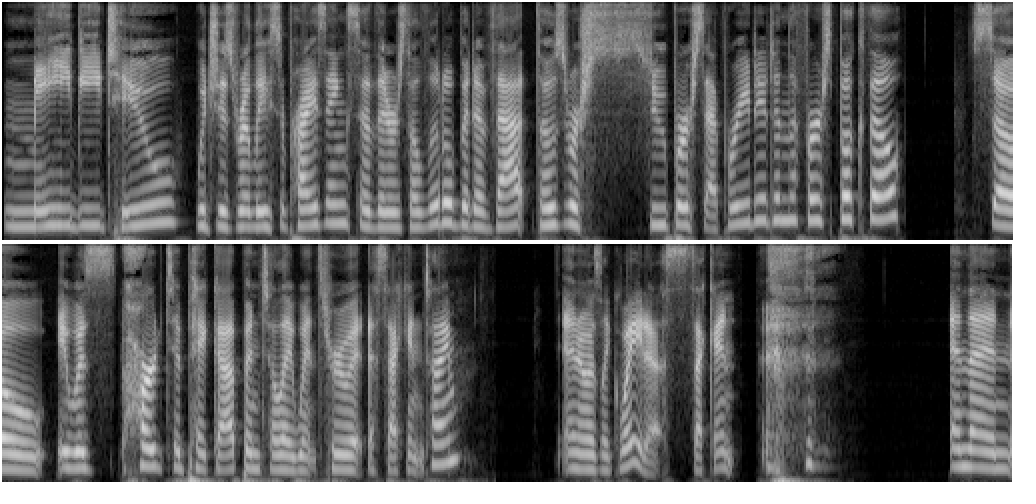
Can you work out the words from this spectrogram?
maybe two, which is really surprising. So there's a little bit of that. Those were super separated in the first book, though. So it was hard to pick up until I went through it a second time. And I was like, wait a second. and then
